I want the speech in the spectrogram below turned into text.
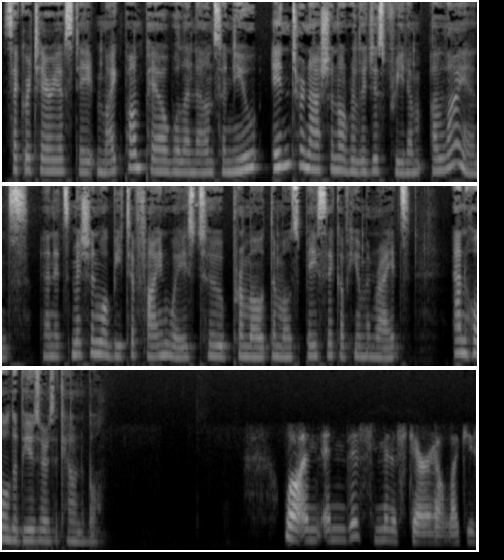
Secretary of State Mike Pompeo will announce a new International Religious Freedom Alliance, and its mission will be to find ways to promote the most basic of human rights and hold abusers accountable. Well, and, and this ministerial, like you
